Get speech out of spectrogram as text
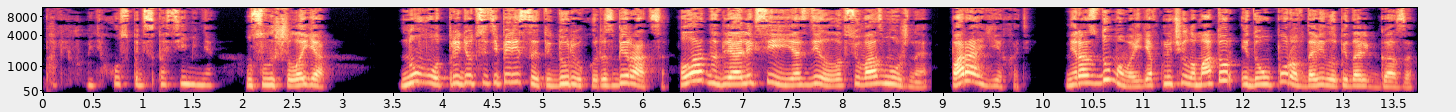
«Помилуй меня, Господи, спаси меня!» – услышала я. «Ну вот, придется теперь и с этой дурюхой разбираться. Ладно, для Алексея я сделала все возможное. Пора ехать». Не раздумывая, я включила мотор и до упора вдавила педаль газа.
